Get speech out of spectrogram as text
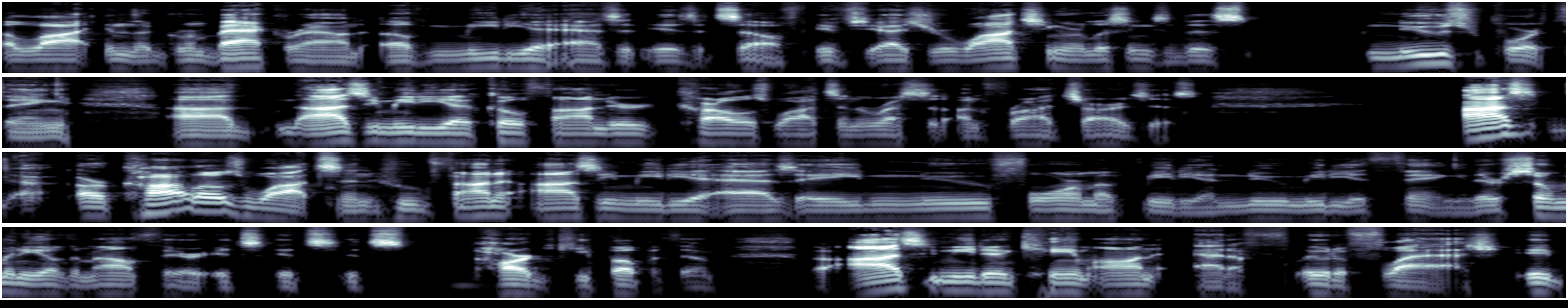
a lot in the background of media as it is itself. If as you're watching or listening to this news report thing, uh, Ozy Media co-founder Carlos Watson arrested on fraud charges. Oz or Carlos Watson, who founded Ozy Media as a new form of media, new media thing. There's so many of them out there. It's it's it's hard to keep up with them. But Ozy Media came on at a with a flash. It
